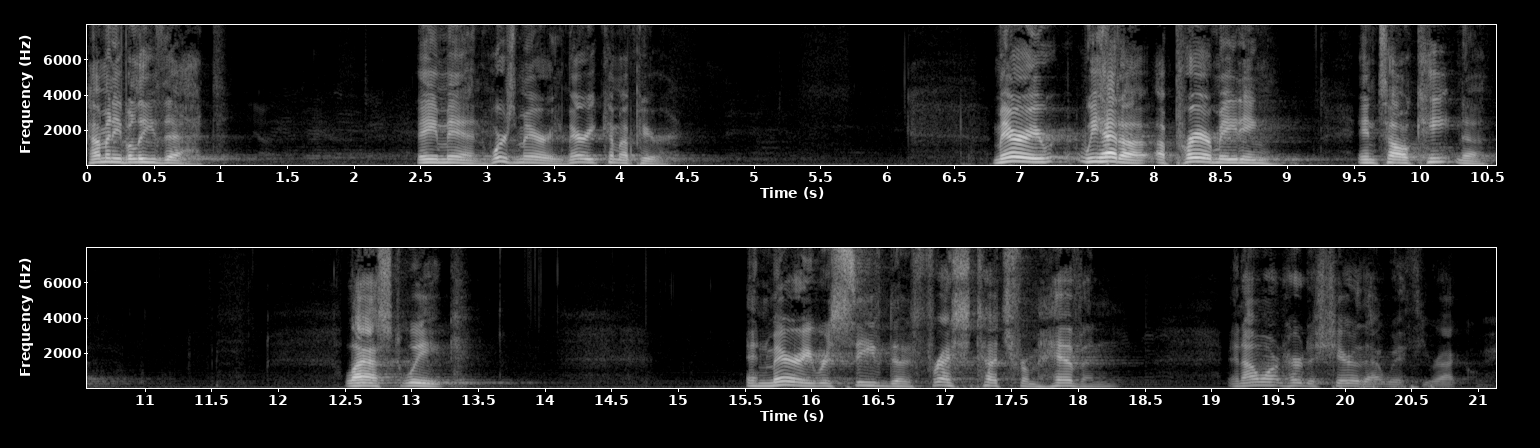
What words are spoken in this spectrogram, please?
How many believe that? Amen. Where's Mary? Mary, come up here. Mary, we had a, a prayer meeting in Talkeetna last week. And Mary received a fresh touch from heaven. And I want her to share that with you right quick.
